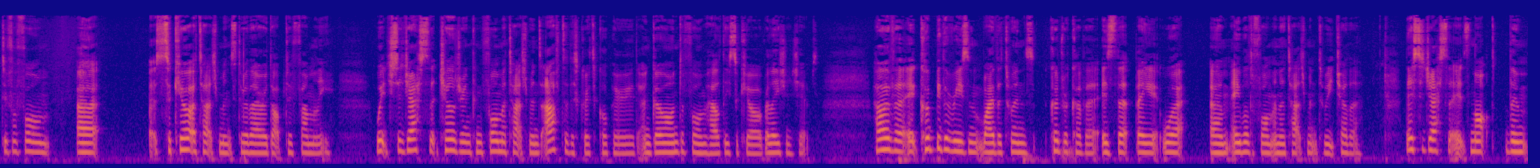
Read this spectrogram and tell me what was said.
to perform uh, secure attachments to their adoptive family which suggests that children can form attachments after this critical period and go on to form healthy, secure relationships. However, it could be the reason why the twins could recover is that they were um, able to form an attachment to each other. This suggests that it's not the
